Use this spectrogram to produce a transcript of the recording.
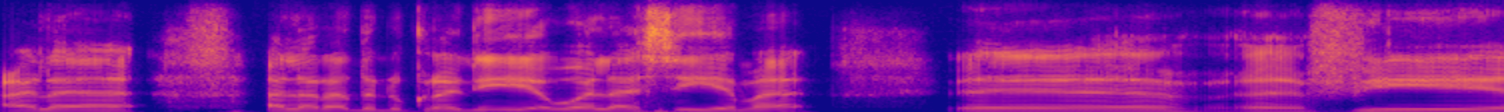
على الأراضي الأوكرانية ولا سيما في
